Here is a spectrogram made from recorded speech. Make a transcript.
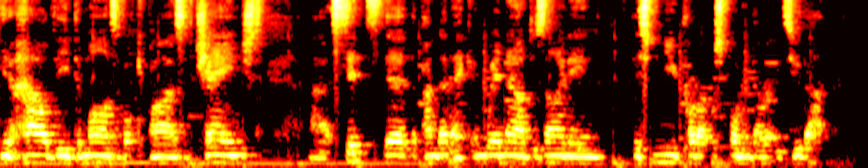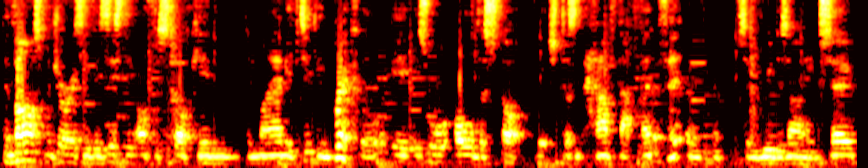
you know, how the demands of occupiers have changed uh, since the, the pandemic, and we're now designing this new product responding directly to that. The vast majority of existing office stock in, in Miami, particularly in Brickell, is all older stock, which doesn't have that benefit of, of sort of redesigning. So,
